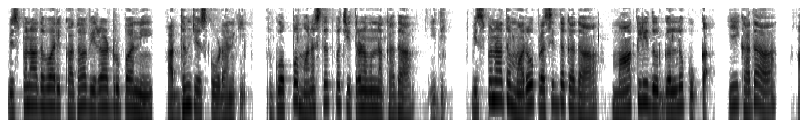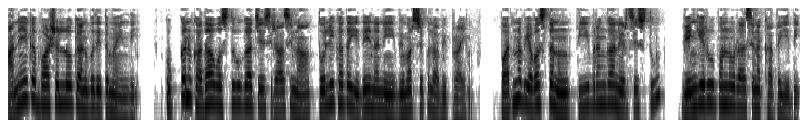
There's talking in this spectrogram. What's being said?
విశ్వనాథవారి కథా విరాట్ రూపాన్ని అర్థం చేసుకోవడానికి. గొప్ప మనస్తత్వ చిత్రణ ఉన్న కథ ఇది. విశ్వనాథ మరో ప్రసిద్ధ కథ మాక్లీ దుర్గంలో కుక్క. ఈ కథ అనేక భాషల్లోకి అనువదితమైంది. కుక్కను కథా వస్తువుగా చేసి రాసిన తొలి కథ ఇదేనని విమర్శకుల అభిప్రాయం. వర్ణ వ్యవస్థను తీవ్రంగా నిరసిస్తూ వ్యంగ్య రూపంలో రాసిన కథ ఇది.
